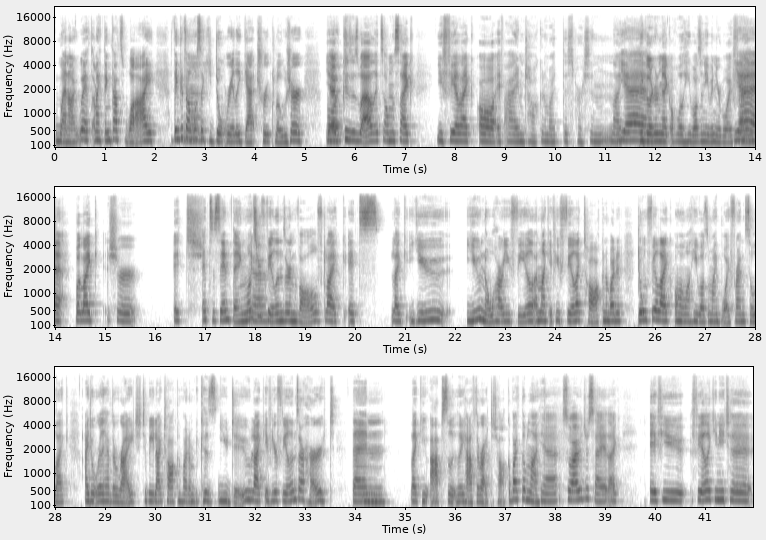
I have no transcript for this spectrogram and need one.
went out with and I think that's why I think it's almost like you don't really get true closure. Yeah, because as well, it's almost like you feel like, oh, if I'm talking about this person, like Yeah. people are gonna be like, oh, well, he wasn't even your boyfriend. Yeah, But like, sure, it. it's the same thing once your feelings are involved like it's like you you know how you feel and like if you feel like talking about it don't feel like oh well he wasn't my boyfriend so like i don't really have the right to be like talking about him because you do like if your feelings are hurt then mm. like you absolutely have the right to talk about them like Yeah. So I would just say, like, if you feel like you need to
